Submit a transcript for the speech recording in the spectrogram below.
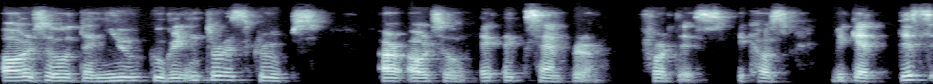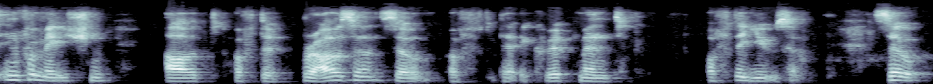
also the new Google interest groups are also an example for this because we get this information out of the browser, so of the equipment of the user. So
